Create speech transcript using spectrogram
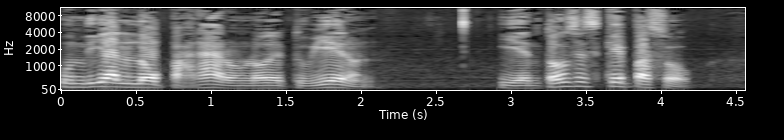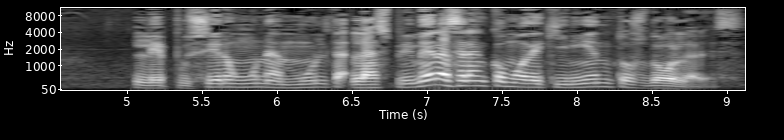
un día lo pararon, lo detuvieron. Y entonces, ¿qué pasó? Le pusieron una multa. Las primeras eran como de 500 dólares.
